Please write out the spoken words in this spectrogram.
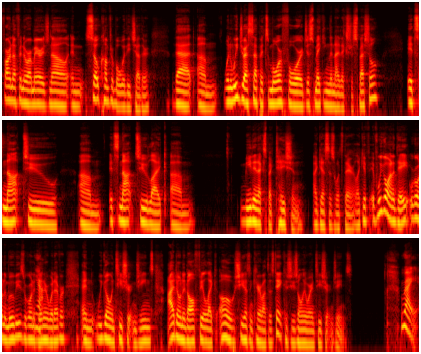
far enough into our marriage now and so comfortable with each other that um, when we dress up, it's more for just making the night extra special. It's not to, um, it's not to like um, meet an expectation. I guess is what's there. Like if, if we go on a date, we're going to movies, we're going to Yeah. dinner, whatever, and we go in t-shirt and jeans. I don't at all feel like, oh, she doesn't care about this date because she's only wearing t-shirt and jeans. Right.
